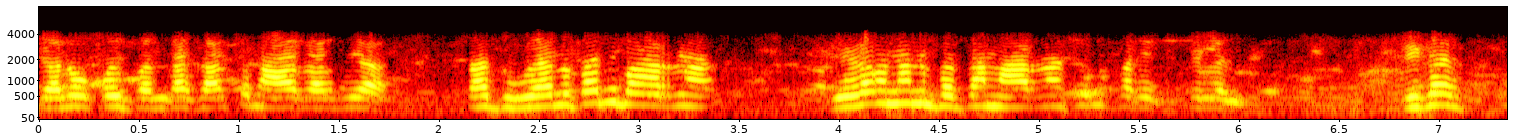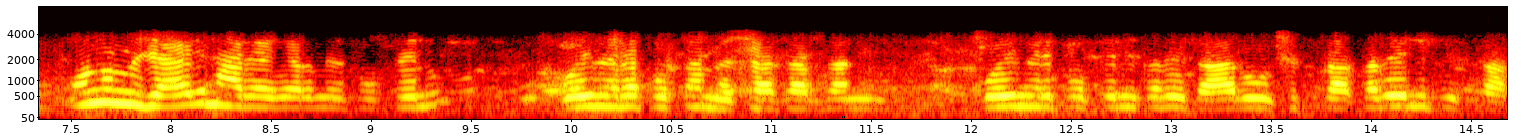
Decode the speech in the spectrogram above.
ਚਲੋ ਕੋਈ ਬੰਦਾ ਗਲਤ ਨਾ ਕਰ ਗਿਆ ਤਾਂ ਦੂਰਿਆਂ ਨੂੰ ਤਾਂ ਨਹੀਂ ਮਾਰਨਾ। ਜਿਹੜਾ ਉਹਨਾਂ ਨੂੰ ਬੰਦਾ ਮਾਰਨਾ ਸੀ, ਉਹਨੂੰ ਪਰੇ ਖਿੱਚ ਲੈਂਦੇ। ਠੀਕ ਹੈ? ਉਹਨੂੰ ਨਜਾਇਜ਼ ਮਾਰਿਆ ਯਾਰ ਮੇਰੇ ਪੋਤੇ ਨੂੰ। ਕੋਈ ਮੇਰਾ ਪੋਤਾ ਨਸ਼ਾ ਕਰਦਾ ਨਹੀਂ। ਕੋਈ ਮੇਰੇ ਪੋਤੇ ਨੇ ਕਦੇ ਦਾਰੂ ਸਿੱਕਾ ਕਦੇ ਨਹੀਂ ਪੀਤਾ।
